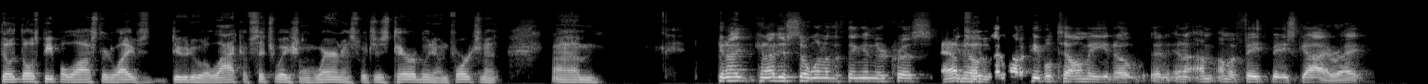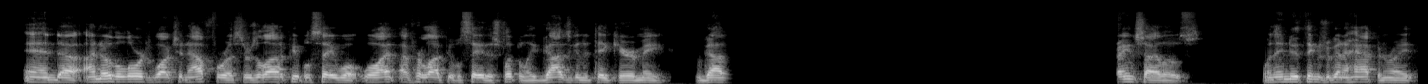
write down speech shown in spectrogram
th- those people lost their lives due to a lack of situational awareness, which is terribly unfortunate. Um, can I can I just throw one other thing in there, Chris? Absolutely. You know, a lot of people tell me, you know, and, and I'm I'm a faith based guy, right? And uh, I know the Lord's watching out for us. There's a lot of people say, well, well, I, have heard a lot of people say this flippantly: God's going to take care of me. God, grain silos when they knew things were going to happen, right?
